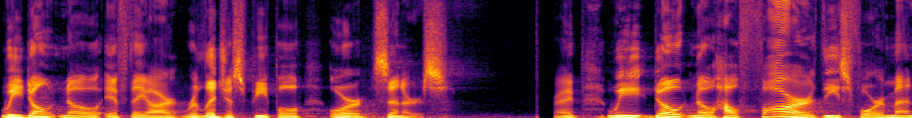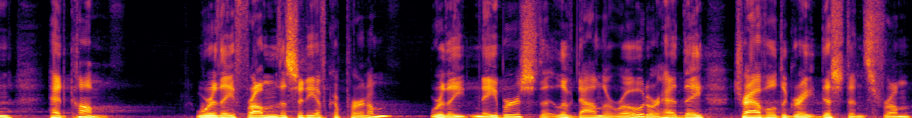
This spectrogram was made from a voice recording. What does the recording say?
We don't know if they are religious people or sinners. Right? We don't know how far these four men had come. Were they from the city of Capernaum? Were they neighbors that lived down the road, or had they traveled a great distance from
